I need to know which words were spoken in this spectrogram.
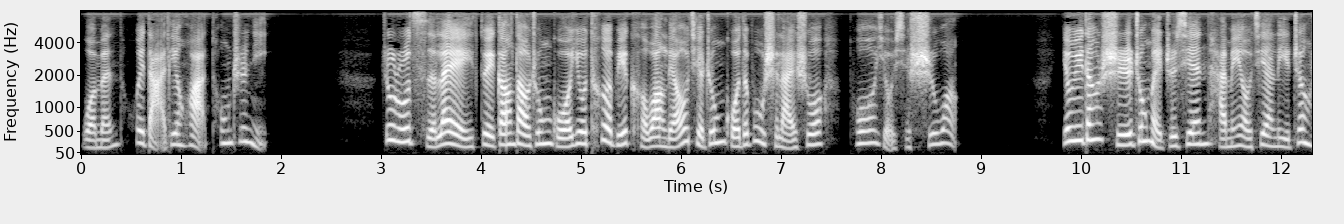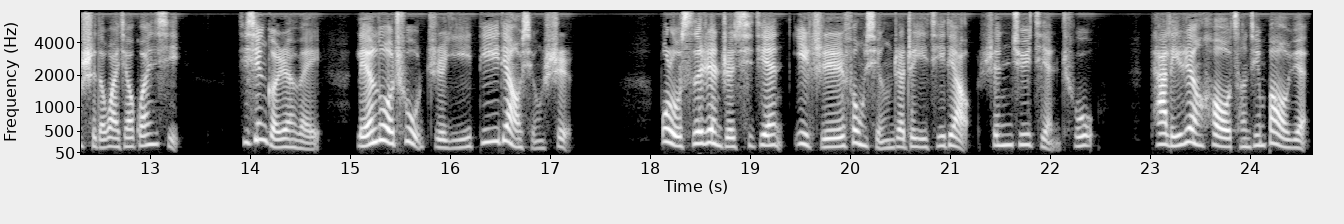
我们会打电话通知你。诸如此类，对刚到中国又特别渴望了解中国的布什来说，颇有些失望。由于当时中美之间还没有建立正式的外交关系。基辛格认为，联络处只宜低调行事。布鲁斯任职期间一直奉行着这一基调，深居简出。他离任后曾经抱怨：“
